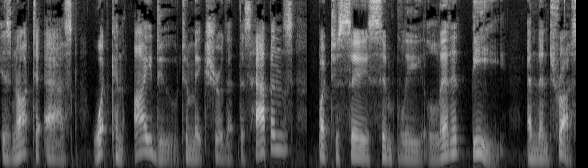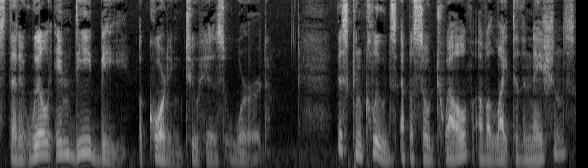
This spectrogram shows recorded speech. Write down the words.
is not to ask, What can I do to make sure that this happens? But to say simply, Let it be and then trust that it will indeed be according to His Word. This concludes episode 12 of A Light to the Nations.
